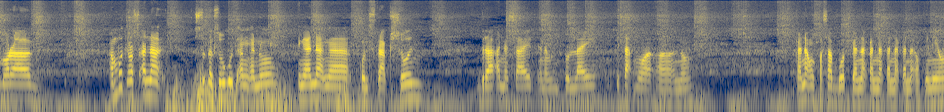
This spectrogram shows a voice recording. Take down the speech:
morag, ambot oras ana, nagsugod ang ano, ingana nga construction, draan na side, anang tulay, kita mo, uh, ano, kana ang pasabot, kana, kana, kana, kana, okay niyo.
